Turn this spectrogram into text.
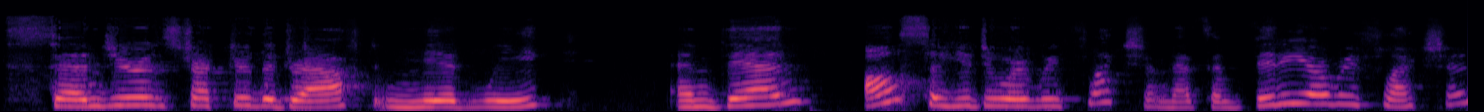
Send your instructor the draft midweek and then also you do a reflection. That's a video reflection.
